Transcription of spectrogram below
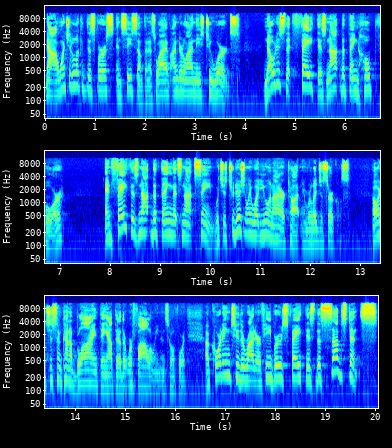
Now, I want you to look at this verse and see something. That's why I've underlined these two words. Notice that faith is not the thing hoped for, and faith is not the thing that's not seen, which is traditionally what you and I are taught in religious circles. Oh, it's just some kind of blind thing out there that we're following and so forth. According to the writer of Hebrews, faith is the substance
